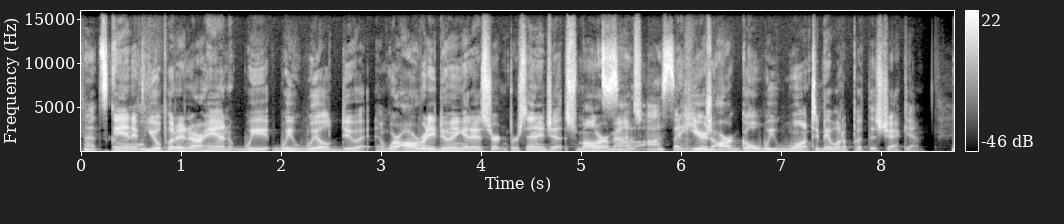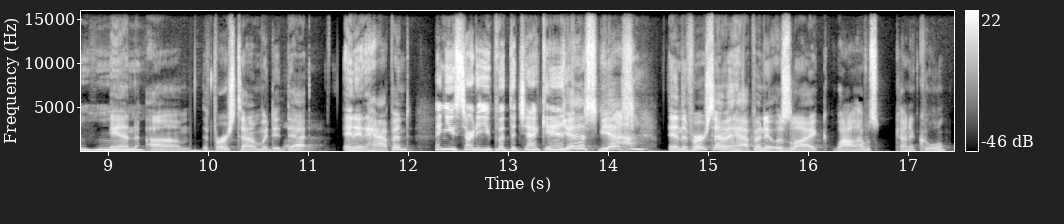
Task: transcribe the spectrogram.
That's And if you'll put it in our hand, we we will do it. And we're already doing it at a certain percentage at smaller amounts. awesome. But here's our goal. We want to be able to put this check in. Mm-hmm. And um, the first time we did that, and it happened. And you started, you put the check in? Yes, yes. And the first time it happened, it was like, wow, that was kind of cool.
